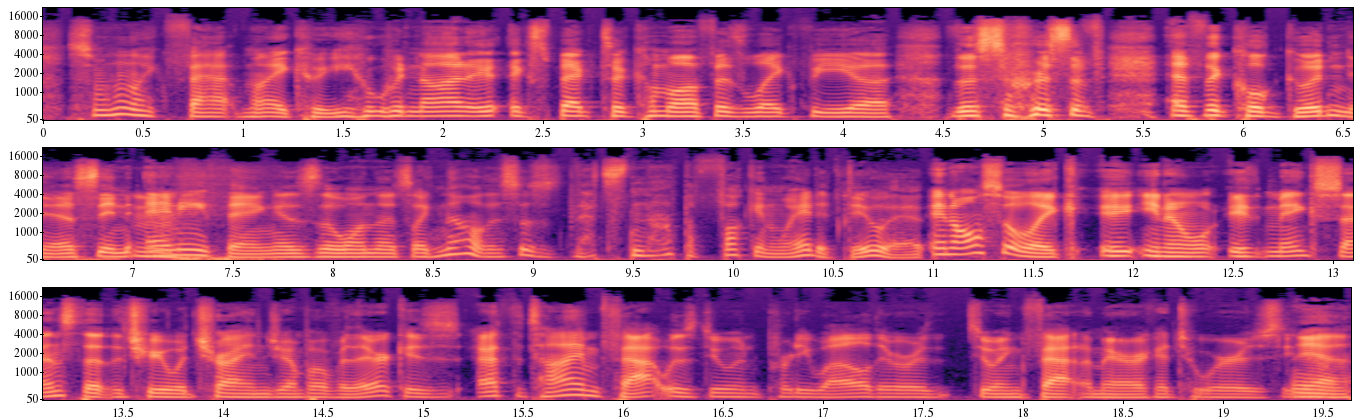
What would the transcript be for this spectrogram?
someone like Fat Mike, who you would not expect to come off as like the uh, the source of ethical goodness in Mm. anything, is the one that's like, no, this is that's not the fucking way to do it. And also, like, it, you know, it makes sense that the trio would try and jump over there because at the time, Fat was doing pretty well. They were doing Fat America tours. You know, Yeah.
